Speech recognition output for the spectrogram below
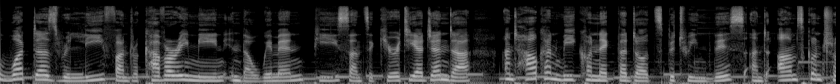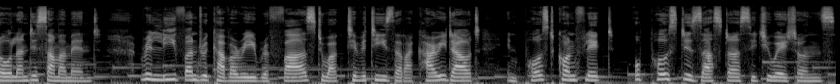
what does relief and recovery mean in the women, peace, and security agenda, and how can we connect the dots between this and arms control and disarmament? Relief and recovery refers to activities that are carried out in post conflict, or post-disaster situations.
